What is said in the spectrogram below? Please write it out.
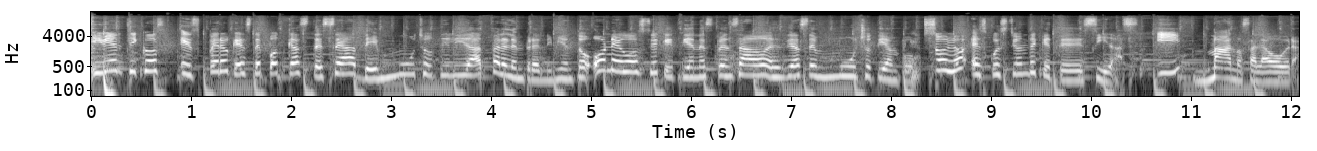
Y chicos, espero que este podcast te sea de mucha utilidad para el emprendimiento o negocio que tienes pensado desde hace mucho tiempo. Solo es cuestión de que te decidas y manos a la obra.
